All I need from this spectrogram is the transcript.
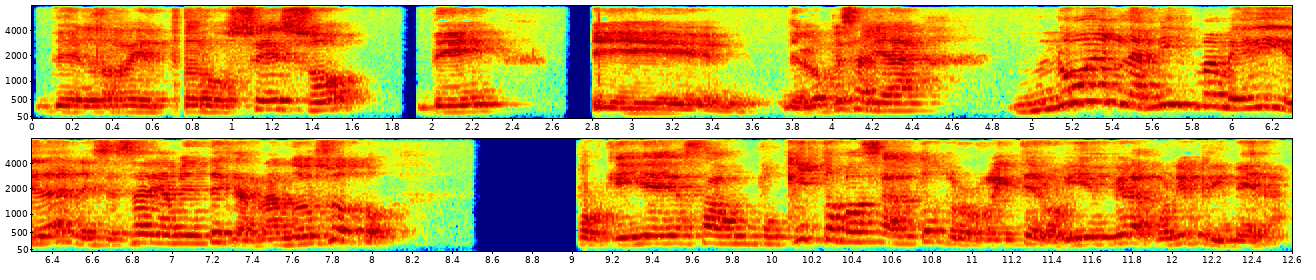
del retroceso de, eh, de López Aliaga, no en la misma medida necesariamente que Hernando de Soto, porque ella ya estaba un poquito más alto, pero reitero, IEP la pone primera.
